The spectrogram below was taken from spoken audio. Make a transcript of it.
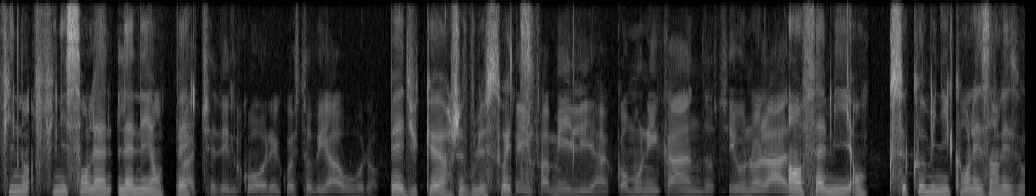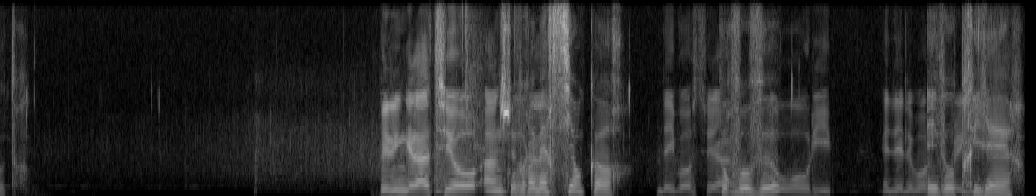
Finissons la- l'année en paix, paix du cœur, je vous le E souhaite. all'altro. En famille, en se communiquant les uns les autres. Je vous remercie encore pour vos vœux auguri e et vos prières.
